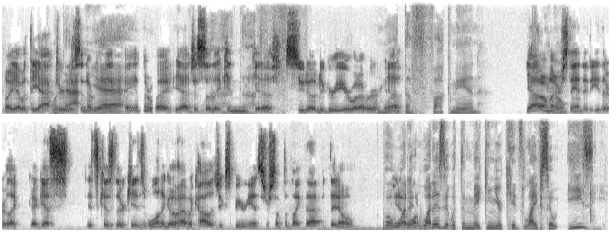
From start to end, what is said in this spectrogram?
Well, yeah, with the actors that- and everything yeah. paying their way. Yeah, just so they can get a pseudo degree or whatever. What Yeah. the fuck, man? Yeah, I don't you know? understand it either. Like, I guess it's because their kids want to go have a college experience or something like that, but they don't. But what know, what, what is it with the making your kid's life so easy?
